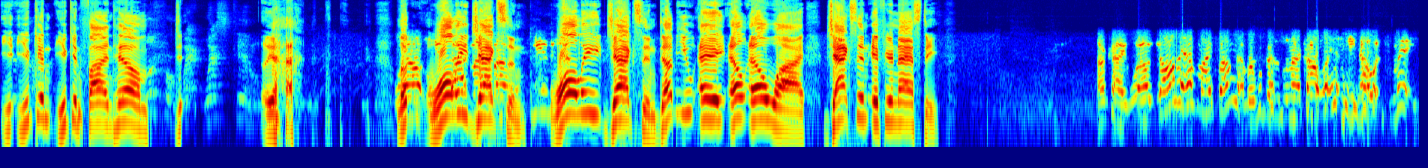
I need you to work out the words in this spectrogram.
you, you can you can find him. Yeah. Look, Well, Wally Jackson. Wally Jackson. W A L L Y Jackson. If you're nasty. Okay, well, y'all have my phone number because when I call in, you know it's me.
